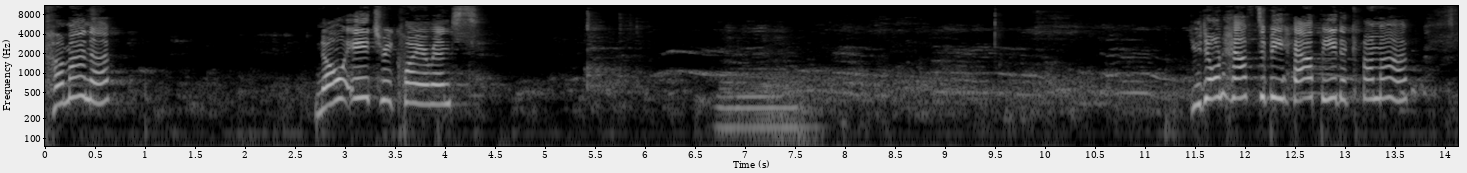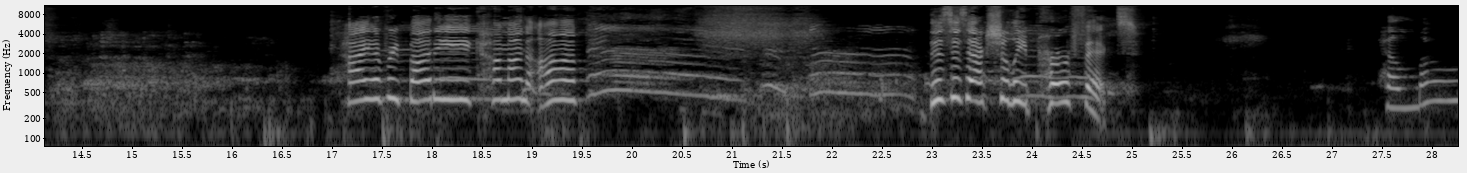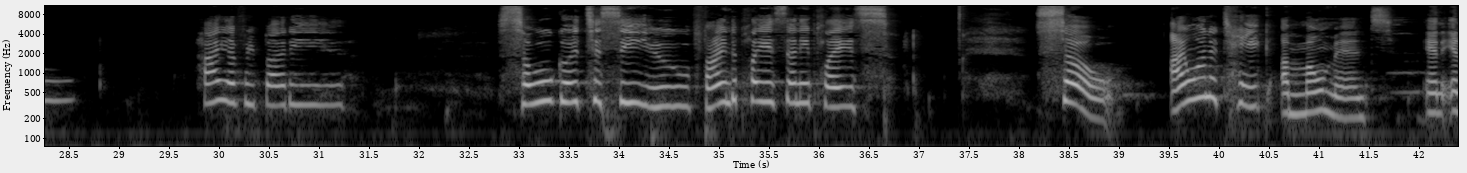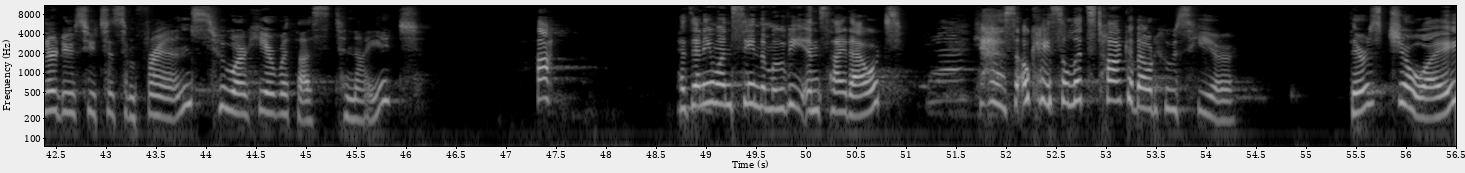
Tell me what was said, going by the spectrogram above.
Come on up. No age requirements. You don't have to be happy to come up. Hi, everybody. Come on up. This is actually perfect. Hello. Hi, everybody. So good to see you. Find a place, any place. So, I want to take a moment and introduce you to some friends who are here with us tonight. Ha! Has anyone seen the movie Inside Out? Yeah. Yes. Okay, so let's talk about who's here. There's Joy,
